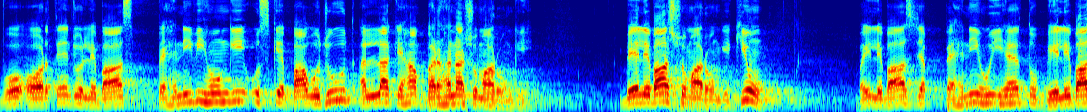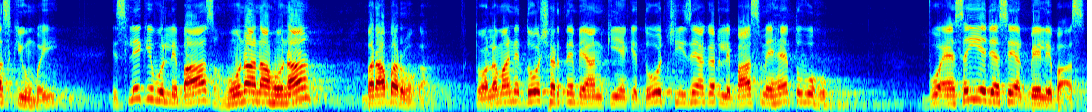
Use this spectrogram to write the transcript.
वो औरतें जो लिबास पहनी हुई होंगी, उसके बावजूद अल्लाह के यहाँ बरहना शुमार होंगी, बेलिबास शुमार होंगी। क्यों? भाई, लिबास जब पहनी हुई है तो बेलिबास क्यों भाई? इसलिए कि वो लिबास होना ना होना बराबर होगा। तो ने दो शर्तें बयान की हैं कि दो चीज़ें अगर लिबास में हैं तो वो वो ऐसा ही है जैसे बेलिबास।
